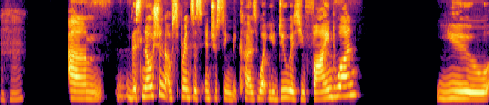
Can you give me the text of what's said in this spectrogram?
Mm-hmm. um, this notion of sprints is interesting because what you do is you find one you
